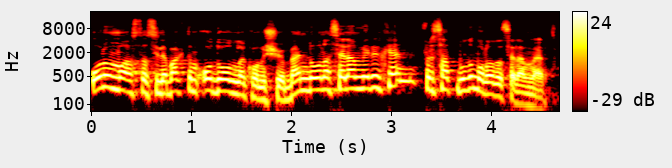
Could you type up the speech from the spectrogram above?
Onun vasıtasıyla baktım o da onunla konuşuyor. Ben de ona selam verirken fırsat buldum ona da selam verdim.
